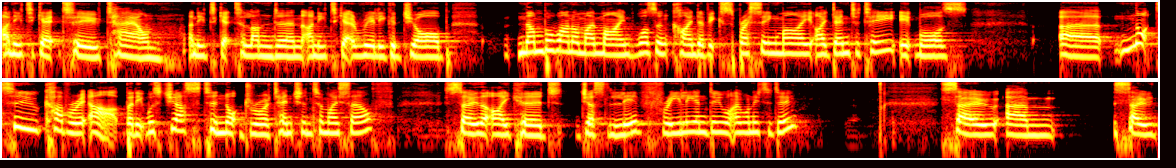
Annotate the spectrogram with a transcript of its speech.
I need to get to town. I need to get to London. I need to get a really good job. Number one on my mind wasn't kind of expressing my identity. It was uh, not to cover it up, but it was just to not draw attention to myself so that I could just live freely and do what I wanted to do. So, um, so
